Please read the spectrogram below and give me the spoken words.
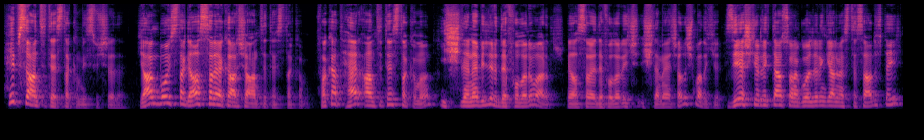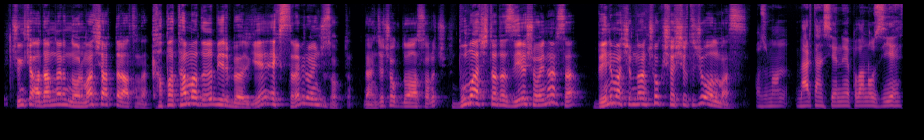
Hepsi antitez takımı İsviçre'de. Young Boys da Galatasaray'a karşı antitez takımı. Fakat her antitez takımının işlenebilir defoları vardır. Galatasaray defoları hiç işlemeye çalışmadı ki. Ziyech girdikten sonra gollerin gelmesi tesadüf değil. Çünkü adamların normal şartlar altında kapatamadığı bir bölgeye ekstra bir oyuncu soktun. Bence çok doğal sonuç. Bu maçta da Ziyech oynarsa benim açımdan çok şaşırtıcı olmaz. O zaman Mertens yerine yapılan o Ziyech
